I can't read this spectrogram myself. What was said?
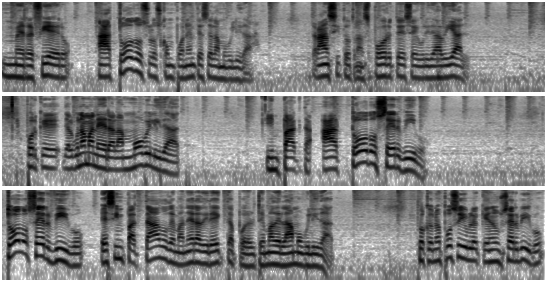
me refiero a todos los componentes de la movilidad. Tránsito, transporte, seguridad vial. Porque de alguna manera la movilidad impacta a todo ser vivo. Todo ser vivo es impactado de manera directa por el tema de la movilidad. Porque no es posible que un ser vivo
